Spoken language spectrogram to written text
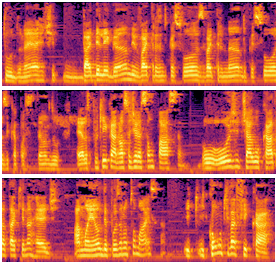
tudo, né? A gente vai delegando e vai trazendo pessoas, vai treinando pessoas e capacitando elas, porque, cara, a nossa geração passa. Hoje o Thiago Cata tá aqui na rede. Amanhã ou depois eu não tô mais, cara. E, e como que vai ficar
